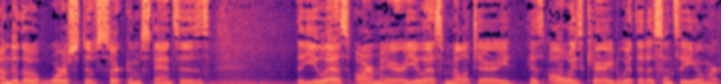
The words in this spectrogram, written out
under the worst of circumstances, the U.S. Army or U.S. military has always carried with it a sense of humor.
